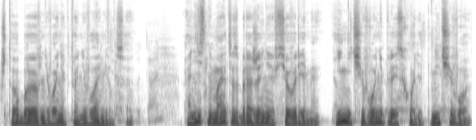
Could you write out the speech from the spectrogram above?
чтобы в него никто не вломился. Они снимают изображение все время, и ничего не происходит, ничего,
